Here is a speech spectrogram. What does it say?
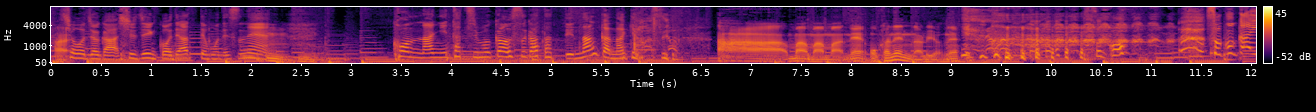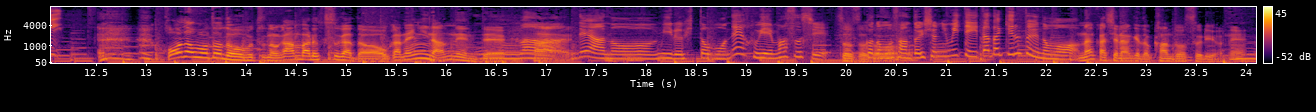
はい。少女が主人公であってもですね、うんうん困難に立ち向かう姿ってなんか泣けますよ。あーまあまあまあねお金になるよね。そこそこかい。子供と動物の頑張る姿はお金になんねんて、うんまあ、はい。であの見る人もね増えますしそうそうそう。子供さんと一緒に見ていただけるというのも、なんか知らんけど感動するよね、うん。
